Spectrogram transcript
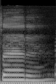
said it.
